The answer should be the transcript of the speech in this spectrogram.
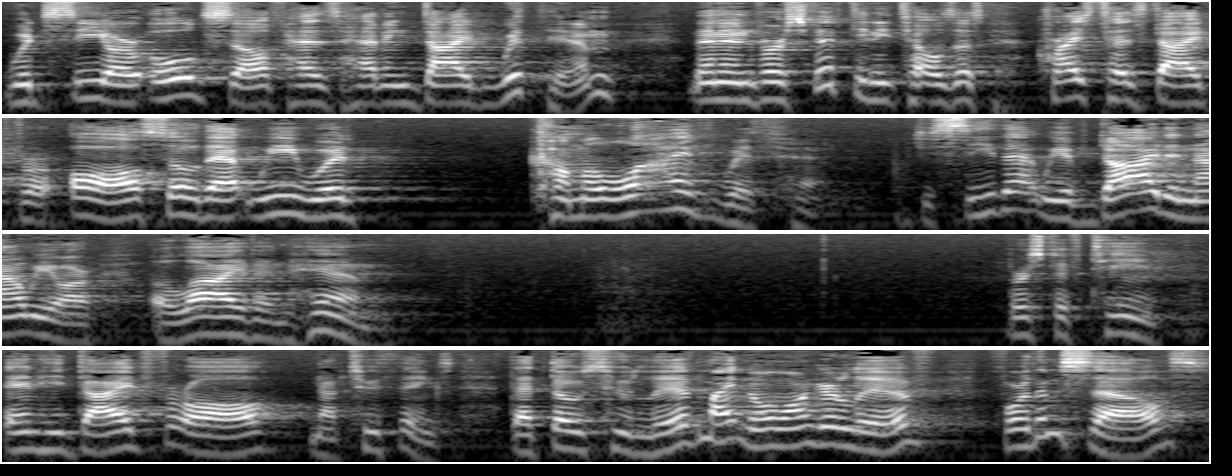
would see our old self as having died with him. Then in verse 15, he tells us, Christ has died for all so that we would come alive with him. Do you see that? We have died and now we are alive in him. Verse 15, and he died for all. Now, two things that those who live might no longer live for themselves,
